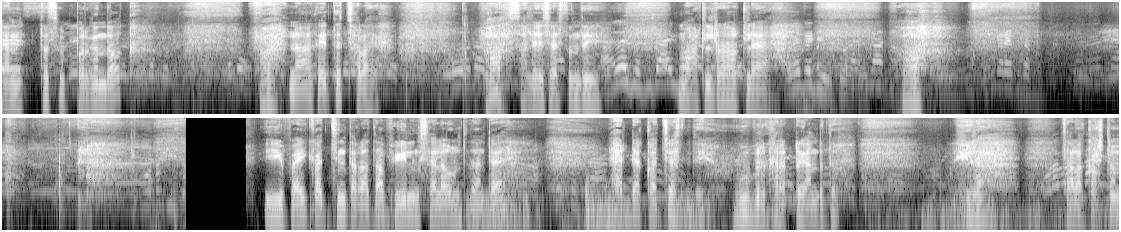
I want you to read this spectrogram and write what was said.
ఎంత సూపర్గా ఉందో. వా, నాకైతే చాలా వా సలేసేస్తుంది. మాటలు రావట్లే. వా. ఈ పైకి వచ్చిన తర్వాత ఫీలింగ్స్ ఎలా ఉంటుందంటే హెడ్ ఎక్ వచ్చేస్తుంది. ఊపిరి కరెక్ట్గా అందదు. ఇలా చాలా కష్టం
